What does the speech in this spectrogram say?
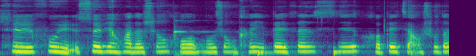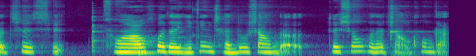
去赋予碎片化的生活某种可以被分析和被讲述的秩序，从而获得一定程度上的对生活的掌控感。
